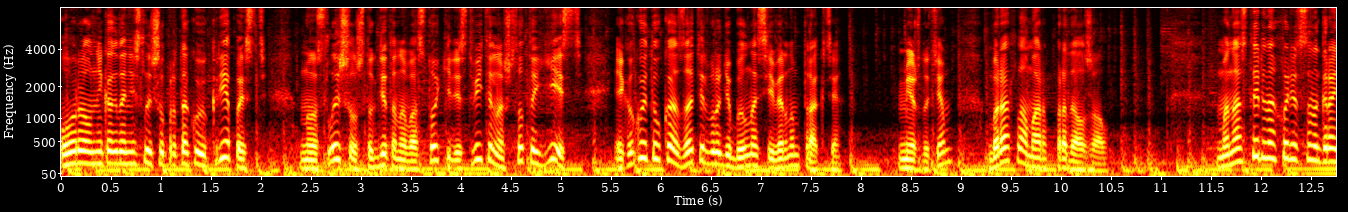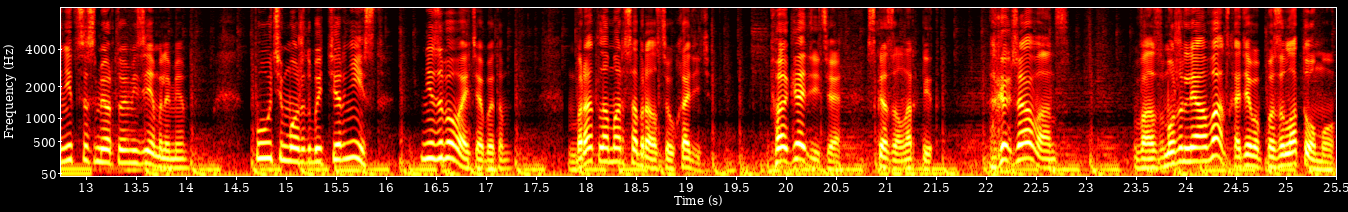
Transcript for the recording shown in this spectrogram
Орел никогда не слышал про такую крепость, но слышал, что где-то на востоке действительно что-то есть, и какой-то указатель вроде был на северном тракте. Между тем, брат Ламар продолжал. Монастырь находится на границе с мертвыми землями. Путь может быть тернист. Не забывайте об этом. Брат Ламар собрался уходить. «Погодите», — сказал Нарклит. «А как же аванс? Возможен ли аванс хотя бы по золотому?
